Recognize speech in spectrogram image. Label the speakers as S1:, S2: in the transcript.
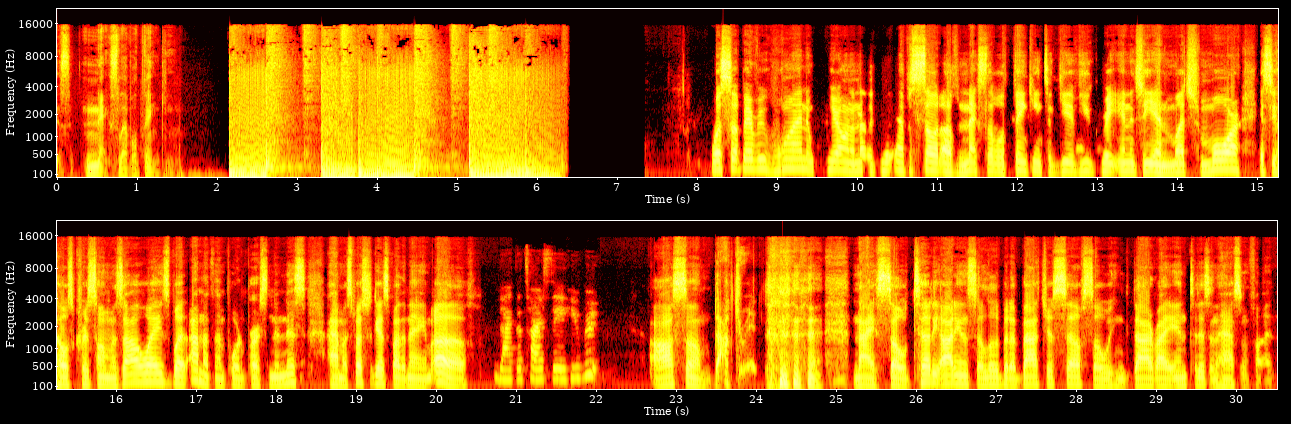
S1: is Next Level Thinking.
S2: What's up, everyone? We're here on another good episode of Next Level Thinking to give you great energy and much more. It's your host, Chris Home, as always, but I'm not the important person in this. I have a special guest by the name of
S3: Dr. Tarcia Hubert.
S2: Awesome. Doctorate. nice. So tell the audience a little bit about yourself so we can dive right into this and have some fun.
